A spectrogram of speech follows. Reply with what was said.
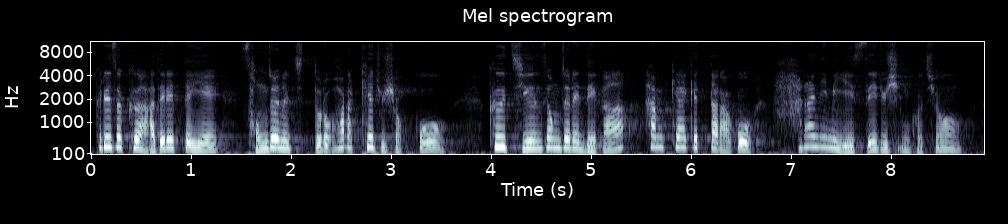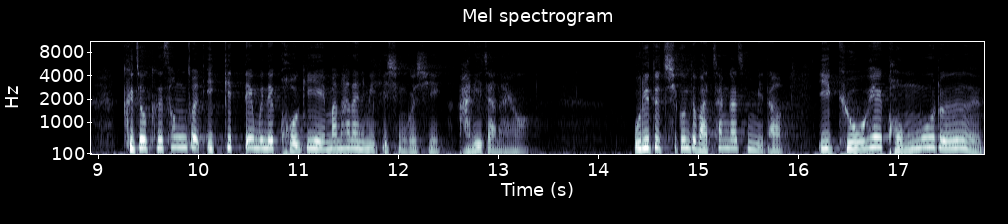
그래서 그 아들의 때에 성전을 짓도록 허락해 주셨고, 그 지은 성전에 내가 함께 하겠다라고 하나님이 예스해 주신 거죠. 그저 그 성전 있기 때문에 거기에만 하나님이 계신 것이 아니잖아요. 우리도 지금도 마찬가지입니다. 이 교회 건물은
